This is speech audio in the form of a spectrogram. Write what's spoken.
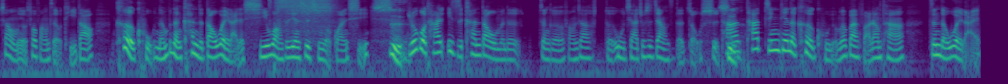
像我们有受访者有提到，刻苦能不能看得到未来的希望这件事情有关系。是，如果他一直看到我们的整个房价的物价就是这样子的走势，他他今天的刻苦有没有办法让他真的未来？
